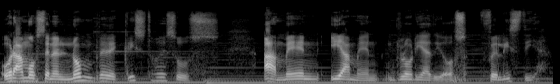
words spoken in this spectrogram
Oramos en el nombre de Cristo Jesús. Amén y amén. Gloria a Dios. Feliz día.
